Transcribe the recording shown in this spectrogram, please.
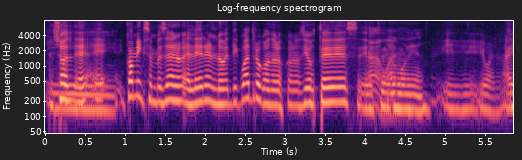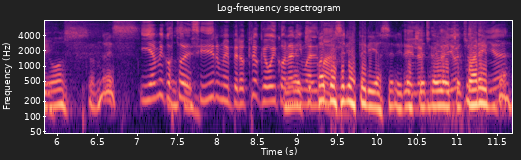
Yo Y- eh, eh, cómics empecé a leer en el 94 cuando los conocí a ustedes. este, Ah, bueno. Muy bien. Y, y bueno, ¿Y ahí... vos, Andrés? Y a mí me costó No sé. decidirme, pero creo que voy con Animal Man. ¿Cuántos años tenías en el En el 88? 88 40. tenía,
